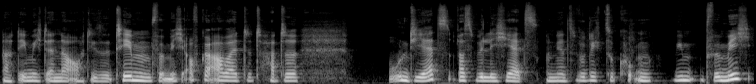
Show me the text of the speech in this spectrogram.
nachdem ich dann da auch diese Themen für mich aufgearbeitet hatte, und jetzt, was will ich jetzt? Und jetzt wirklich zu gucken, wie für mich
